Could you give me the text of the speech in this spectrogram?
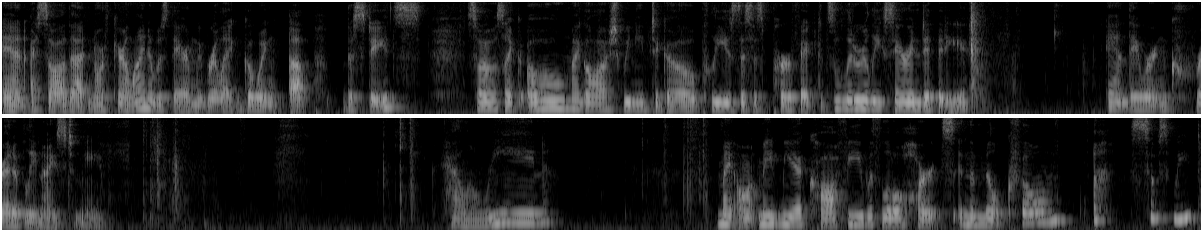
And I saw that North Carolina was there and we were like going up the states. So I was like, oh my gosh, we need to go. Please, this is perfect. It's literally serendipity and they were incredibly nice to me. Halloween. My aunt made me a coffee with little hearts in the milk foam. Oh, so sweet.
